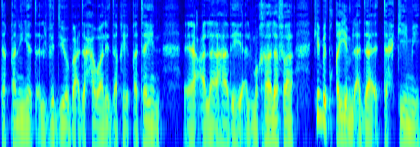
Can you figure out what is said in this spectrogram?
تقنية الفيديو بعد حوالي دقيقتين على هذه المخالفة. كيف بتقيم الأداء التحكيمي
